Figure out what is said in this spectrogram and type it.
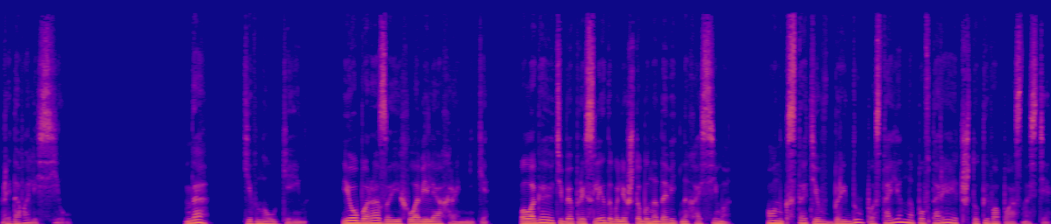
придавали сил. «Да», — кивнул Кейн, — «и оба раза их ловили охранники. Полагаю, тебя преследовали, чтобы надавить на Хасима. Он, кстати, в бреду постоянно повторяет, что ты в опасности,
